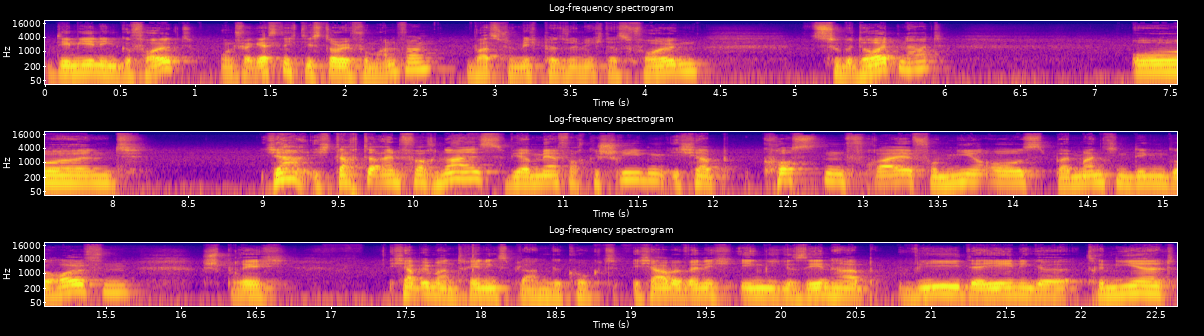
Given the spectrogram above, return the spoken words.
demjenigen gefolgt und vergesst nicht die Story vom Anfang, was für mich persönlich das Folgen zu bedeuten hat. Und ja, ich dachte einfach, nice, wir haben mehrfach geschrieben, ich habe kostenfrei von mir aus bei manchen Dingen geholfen. Sprich, ich habe immer einen Trainingsplan geguckt. Ich habe, wenn ich irgendwie gesehen habe, wie derjenige trainiert,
